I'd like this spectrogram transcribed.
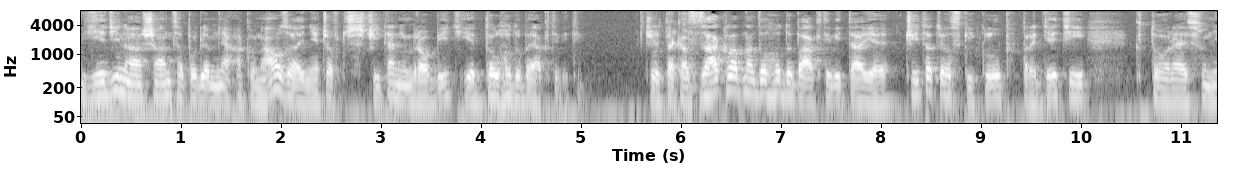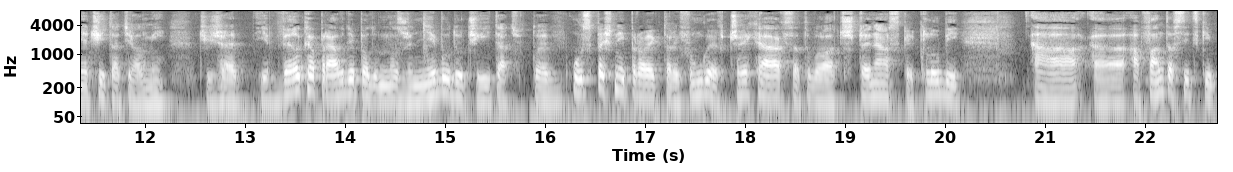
jediná šanca podľa mňa, ako naozaj niečo s čítaním robiť, je dlhodobé aktivity. Čiže taká základná dlhodobá aktivita je čitateľský klub pre deti, ktoré sú nečitateľmi. Čiže je veľká pravdepodobnosť, že nebudú čítať. To je úspešný projekt, ktorý funguje v Čechách, sa to volá Čtenárske kluby a, a, a fantasticky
